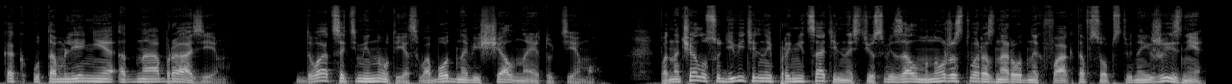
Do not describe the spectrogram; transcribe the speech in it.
как утомление однообразием. 20 минут я свободно вещал на эту тему. Поначалу с удивительной проницательностью связал множество разнородных фактов собственной жизни,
